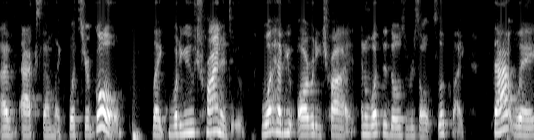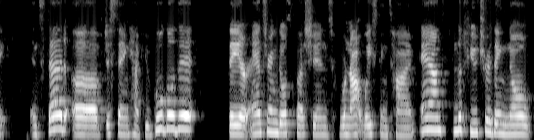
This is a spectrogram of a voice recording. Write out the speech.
I've asked them like, "What's your goal? Like, what are you trying to do? What have you already tried, and what did those results look like?" That way, instead of just saying, "Have you Googled it?" They are answering those questions. We're not wasting time. And in the future, they know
